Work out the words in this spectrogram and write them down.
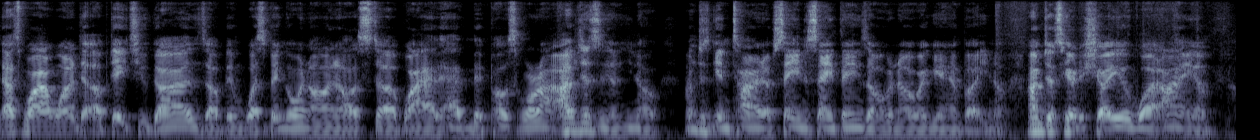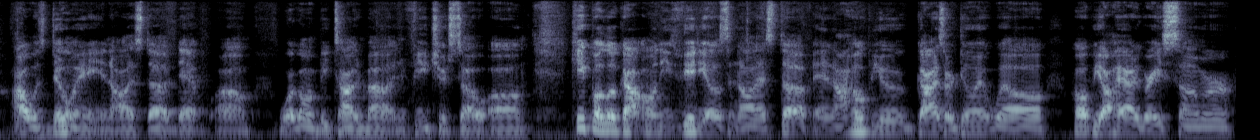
that's why I wanted to update you guys up and what's been going on all this stuff. Why I haven't been posting for. I'm just you know I'm just getting tired of saying the same things over and over again. But you know, I'm just here to show you what I am, I was doing and all that stuff that um, we're going to be talking about in the future. So um, keep a lookout on these videos and all that stuff. And I hope you guys are doing well. Hope y'all had a great summer.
